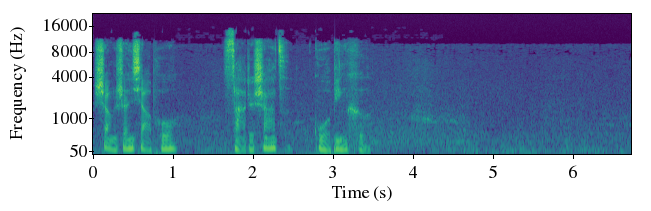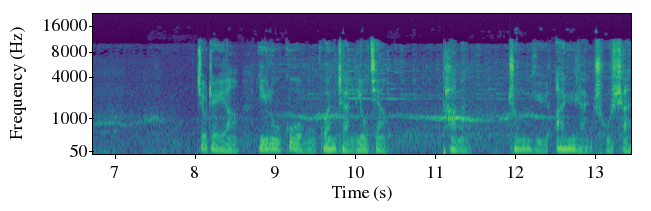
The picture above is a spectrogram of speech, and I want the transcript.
上山下坡，撒着沙子过冰河。就这样一路过五关斩六将，他们终于安然出山。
